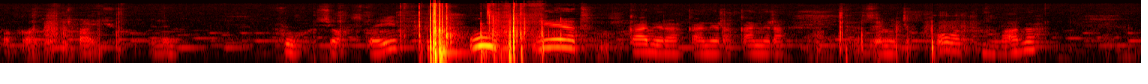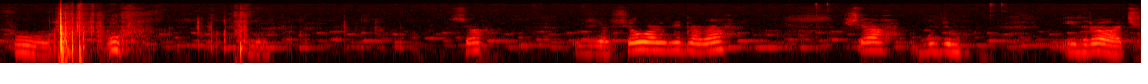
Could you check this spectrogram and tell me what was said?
показывать. Ай, блин. Фу, все, стоит. Ух, нет! Камера, камера, камера. Заметил повод. Ну ладно. Фу. Ух. Блин. Все. Друзья, все вам видно, да? Сейчас будем играть.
